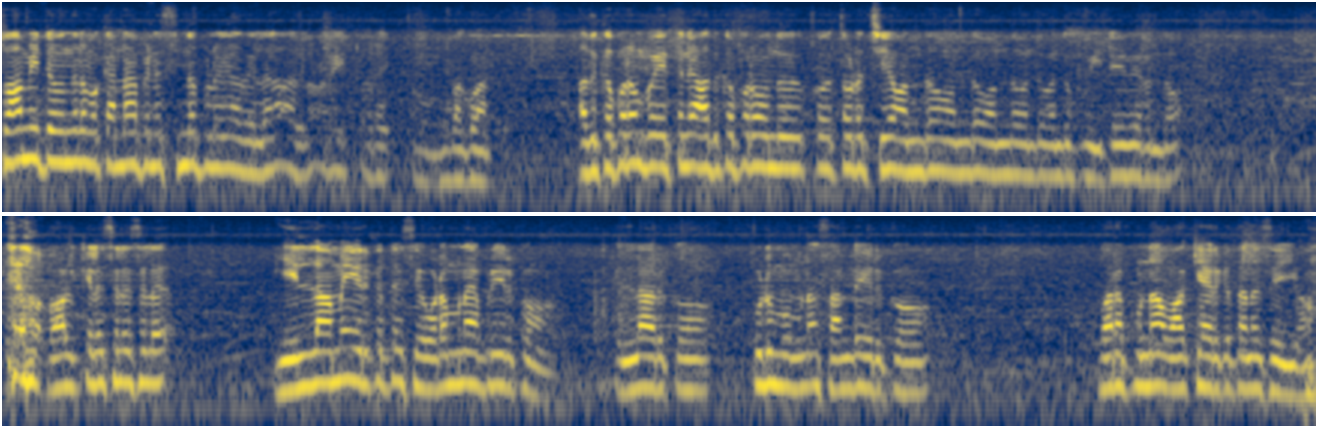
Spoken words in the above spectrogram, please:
சுவாமிகிட்ட வந்து நம்ம கண்ணா பின்ன சின்ன பிள்ளைங்க அதெல்லாம் அதெல்லாம் ரைட் ரைட் பகவான். அதுக்கப்புறம் போய் எத்தனை அதுக்கப்புறம் வந்து தொடர்ச்சியாக வந்தோம் வந்தோம் வந்தோம் வந்து வந்து போயிட்டே இருந்தோம். வாழ்க்கையில் சில சில எல்லாமே இருக்கத்தான் செய்யும். உடம்புனா எப்படி இருக்கும்? எல்லாம் இருக்கும் குடும்பம்னா சண்டை இருக்கும். வரப்புனா வாக்கியாக இருக்கத்தானே செய்யும்.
